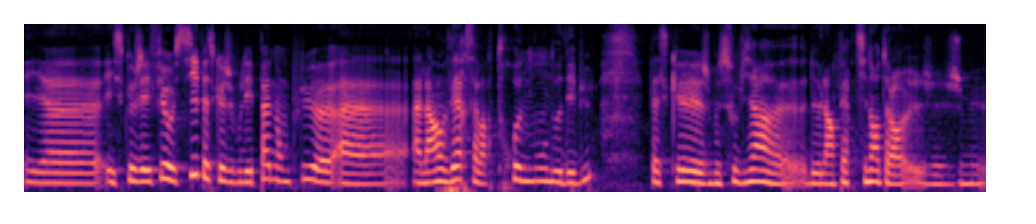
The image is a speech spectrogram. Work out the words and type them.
Et, et ce que j'ai fait aussi, parce que je voulais pas non plus, à, à l'inverse, avoir trop de monde au début, parce que je me souviens euh, de l'impertinente. Alors, je, je me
